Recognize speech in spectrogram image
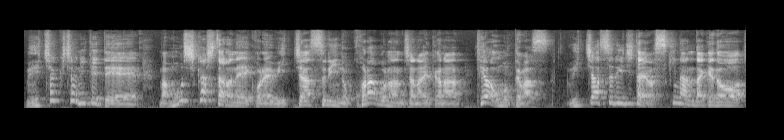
めちゃくちゃ似てて、まあもしかしたらね、これウィッチャー3のコラボなんじゃないかなっては思ってます。ウィッチャー3自体は好きなんだけど、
